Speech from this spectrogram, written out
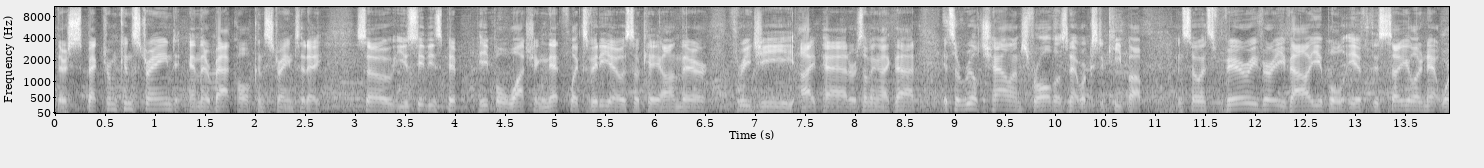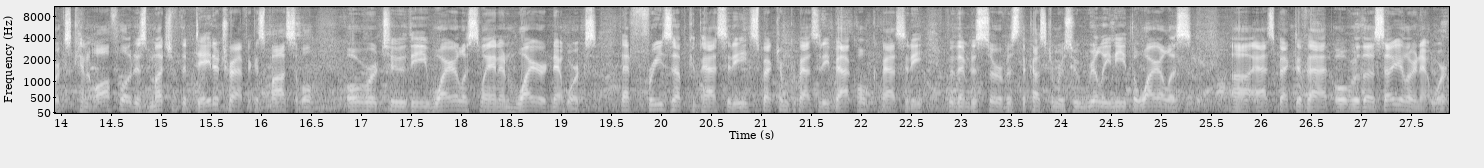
They're spectrum constrained and they're backhaul constrained today. So you see these people watching Netflix videos, okay, on their 3G iPad or something like that. It's a real challenge for all those networks to keep up. And so it's very, very valuable if the cellular networks can offload as much of the data traffic as possible over to the wireless LAN and wired networks. That frees up capacity, spectrum capacity, backhaul capacity for them to service the customers who really need the wireless wireless uh, aspect of that over the cellular network.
